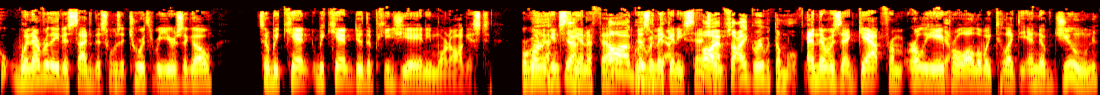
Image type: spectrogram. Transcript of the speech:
whenever they decided this was it two or three years ago. So we can't we can't do the PGA anymore in August. We're going Yeah, against yeah. the NFL. No, it doesn't make that. any oh, sense. Oh, And- absolutely. I agree with the move. yeah. And there was that gap from early April all the way to like the end of June,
